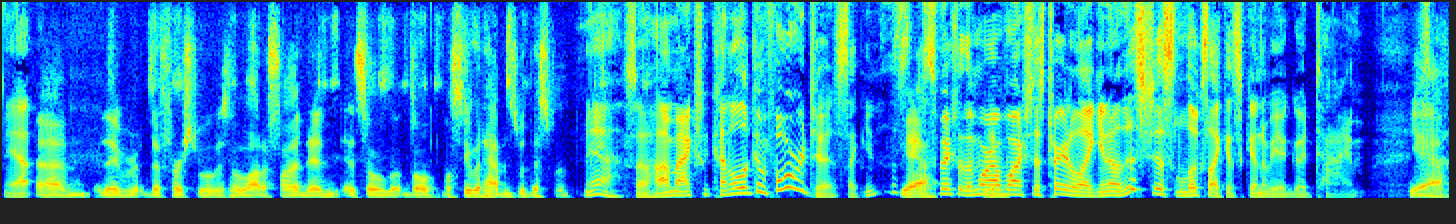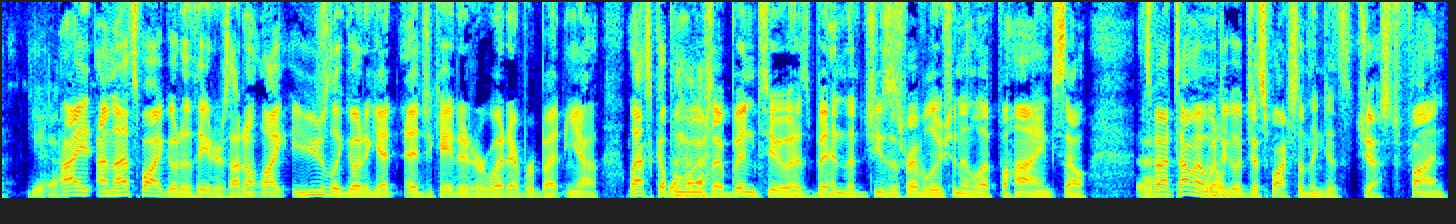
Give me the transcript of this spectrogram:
Yeah. Um, the the first one was a lot of fun, and, and so we'll, we'll we'll see what happens with this one. Yeah, so I'm actually kind of looking forward to it. It's like, you know, this, Yeah. especially the more I watch this trailer, like, you know, this just looks like it's going to be a good time. Yeah, yeah. I and that's why I go to theaters. I don't like usually go to get educated or whatever, but you know, last couple movies I've been to has been the Jesus Revolution and Left Behind. So it's Yeah, about time I went to go just watch something that's just fun.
